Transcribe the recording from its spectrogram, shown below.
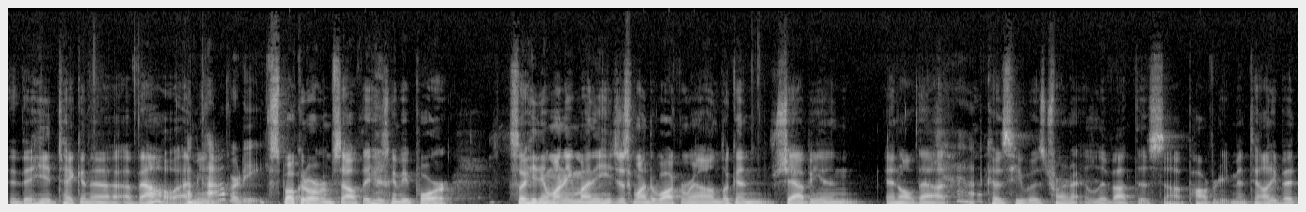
that he had taken a, a vow. I mean, poverty. Spoke it over himself that he was going to be poor. So he didn't want any money. He just wanted to walk around looking shabby and and all that yeah. because he was trying to live out this uh, poverty mentality. But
